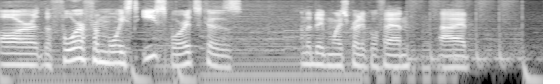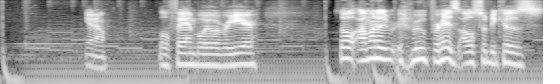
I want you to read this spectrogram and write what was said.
are the four from Moist Esports, because I'm a big Moist Critical fan. I, you know, little fanboy over here. So I'm going to root for his, also because,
